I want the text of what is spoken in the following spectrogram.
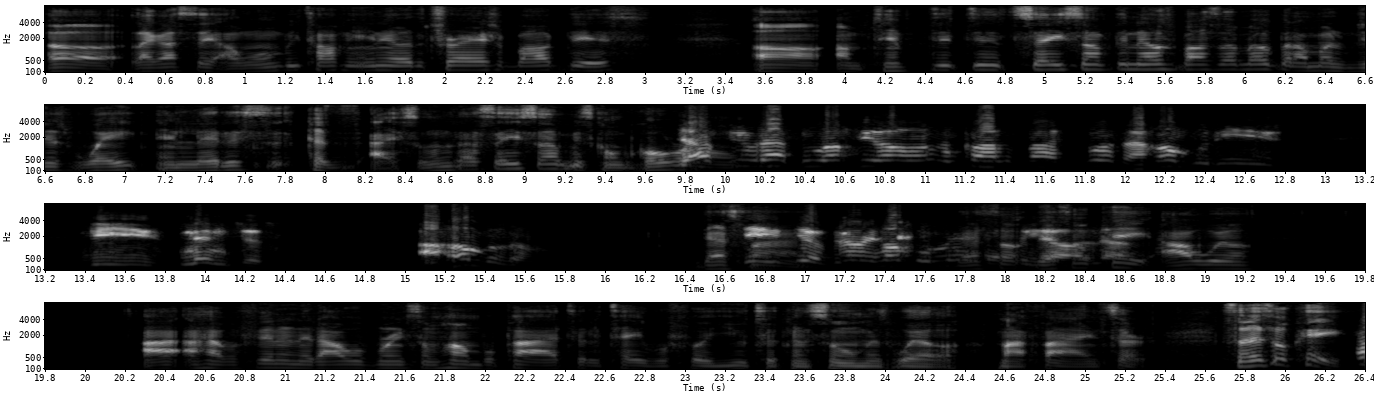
uh, like I said, I won't be talking any other trash about this. Uh, I'm tempted to say something else about something else, but I'm gonna just wait and let it, because as soon as I say something, it's gonna go Y'all wrong. see what I do up here on Qualified Sports? I humble these these ninjas. I humble them. That's fine. a very humble man. That's to o- y'all that's now. okay. I will. I, I have a feeling that I will bring some humble pie to the table for you to consume as well, my fine sir. So that's okay.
